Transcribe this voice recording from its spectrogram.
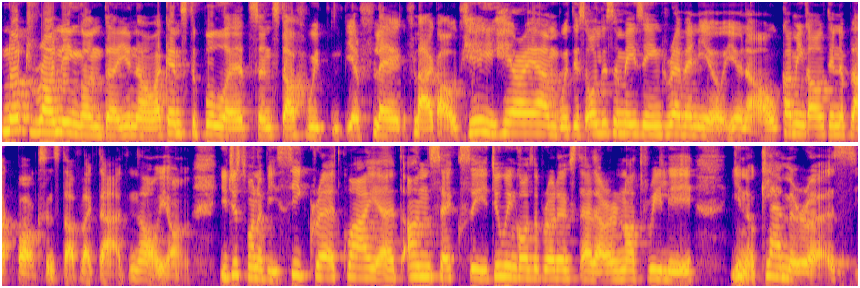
not running on the you know against the bullets and stuff with your flag flag out. Hey, here I am with this all this amazing revenue, you know, coming out in a black box and stuff like that. No, you you just want to be secret, quiet, unsexy, doing all the products that are not really you know glamorous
